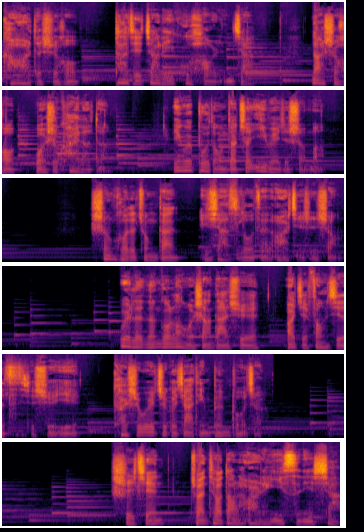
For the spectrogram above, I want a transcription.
高二的时候，大姐嫁了一户好人家，那时候我是快乐的。因为不懂得这意味着什么，生活的重担一下子落在了二姐身上。为了能够让我上大学，二姐放弃了自己的学业，开始为这个家庭奔波着。时间转跳到了二零一四年夏，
